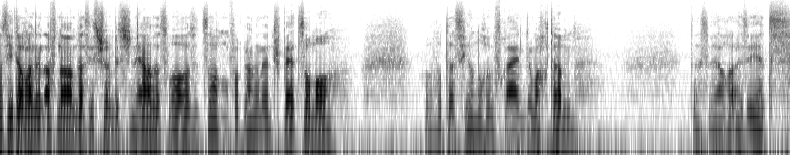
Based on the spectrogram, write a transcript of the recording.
Man sieht auch an den Aufnahmen, das ist schon ein bisschen her, das war sozusagen vergangenen Spätsommer, wo wir das hier noch im Freien gemacht haben. Das wäre also jetzt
